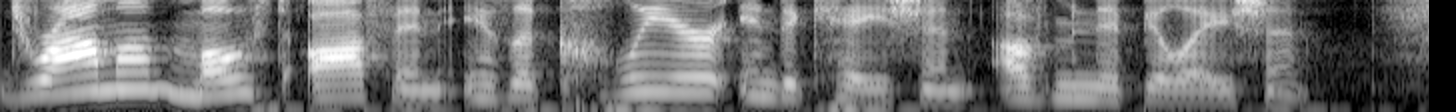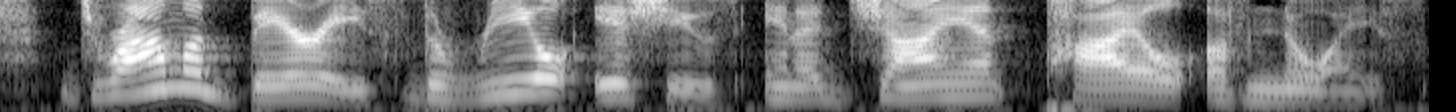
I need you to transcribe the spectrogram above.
Drama most often is a clear indication of manipulation. Drama buries the real issues in a giant pile of noise.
